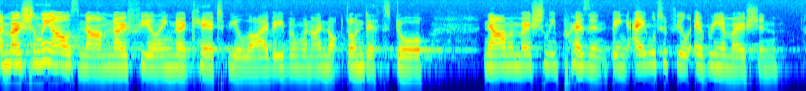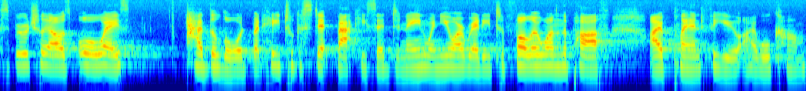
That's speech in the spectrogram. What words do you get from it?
Emotionally, I was numb, no feeling, no care to be alive, even when I knocked on death's door. Now I'm emotionally present, being able to feel every emotion. Spiritually, I was always had the Lord, but He took a step back. He said, Deneen, when you are ready to follow on the path I've planned for you, I will come.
